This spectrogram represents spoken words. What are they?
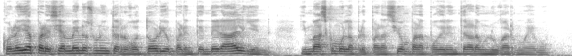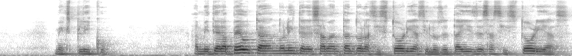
con ella parecía menos un interrogatorio para entender a alguien y más como la preparación para poder entrar a un lugar nuevo. Me explico. A mi terapeuta no le interesaban tanto las historias y los detalles de esas historias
